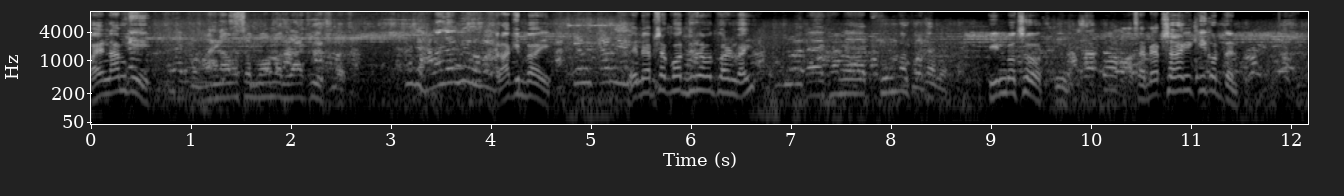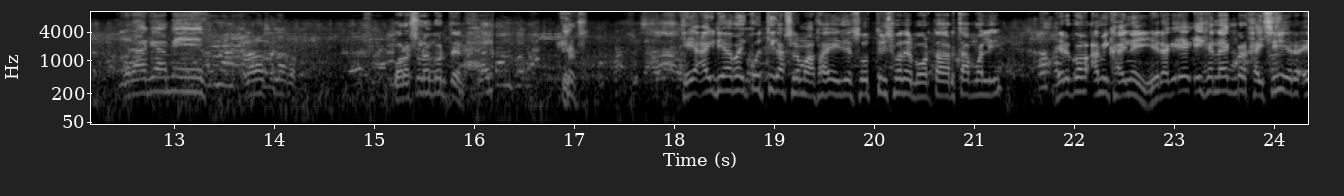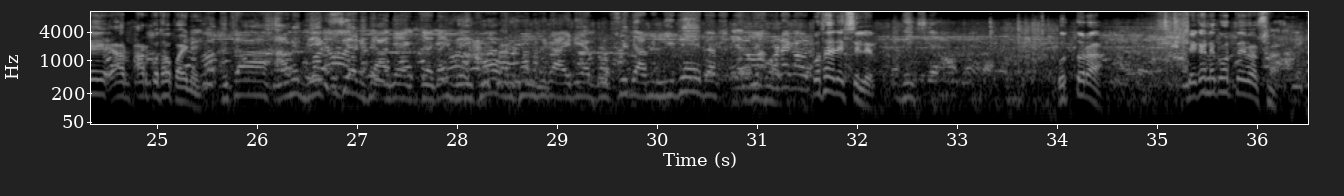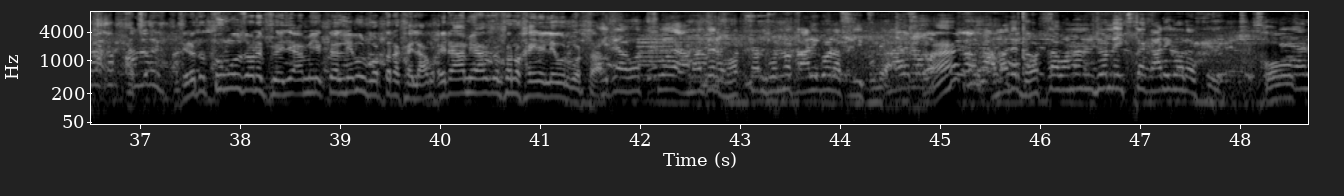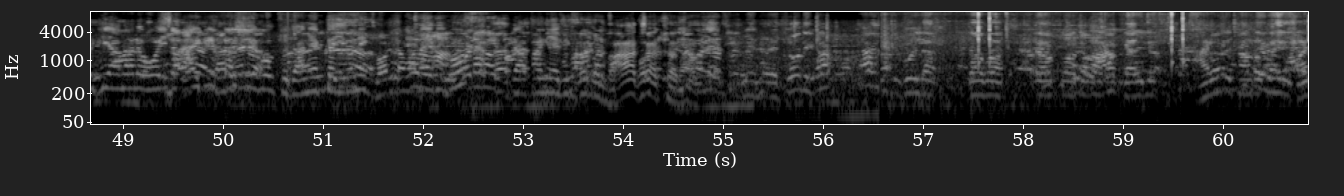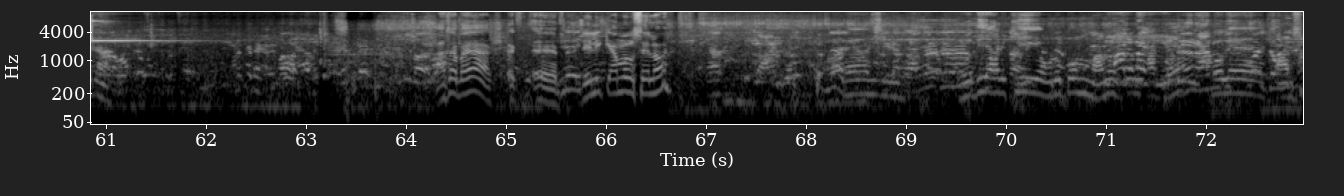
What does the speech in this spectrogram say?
ভাইয়ের নাম কি? আমার নাম হচ্ছে মোহাম্মদ রাকিব। রাকিব ভাই। এই ব্যবসা কতদিন যাবত করেন ভাই? এখানে তিন বছর তিন বছর? আচ্ছা ব্যবসার আগে কি করতেন? এর আগে আমি পড়াশোনা করতাম। পড়াশোনা করতেন? এই আইডিয়া ভাই কই থেকে আসলো মাথায় এই যে ছত্রিশ পদের ভর্তা আর চাপালি। এরকম আমি খাই নাই। এর আগে এখানে একবার খাইছি এর আর আর কোথাও পাই নাই। আমি দেখছি আর আগে এক জায়গায় দেখা ওখান থেকে আইডিয়া করছি যে আমি নিজে। কোথায় দেখছিলেন? উত্তরা? সেখানে করতে ব্যবসা। আচ্ছা এটা তো তুমুল জনপ্রিয় যে আমি একটা লেবুর ভর্তাটা খাইলাম এটা আমি আর কখনো খাই নাই লেবুর ভর্তা। এটা হচ্ছে আমাদের ভর্তার জন্য কারিগর আছে হ্যাঁ? আমাদের ভর্তা বানানোর জন্য এক্সট্রা কারিগর আছে। ও। আর কি আমার ওই আইডিয়াটা সে বলছে আমি একটা ইউনিক ভর্তা বানাই দিব এটা আপনি নিয়ে বিক্রি করবেন আচ্ছা আচ্ছা আচ্ছা। আচ্ছা ভাইয়া ডেলি কেমন সেল হয়? যদি আর কি ওরকম থাকে তাহলে চার-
